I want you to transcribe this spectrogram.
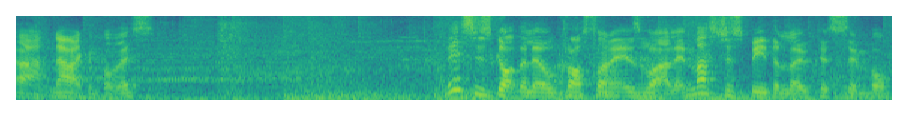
Ah, now I can pull this. This has got the little cross on it as well. It must just be the locust symbol.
